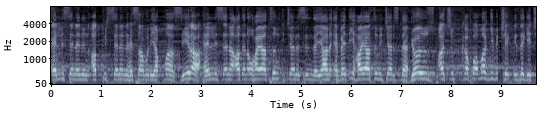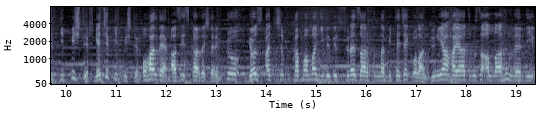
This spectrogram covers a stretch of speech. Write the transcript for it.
50 senenin, 60 senenin hesabını yapmaz. Zira 50 sene, 60 sene o hayatın içerisinde yani ebedi hayatın içerisinde göz açıp kapama gibi şeklinde geçip gitmiştir. Geçip gitmiştir. O halde aziz kardeşlerim şu göz açıp kapama gibi bir süre zarfında bitecek olan dünya hayatımızda Allah'ın verdiği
